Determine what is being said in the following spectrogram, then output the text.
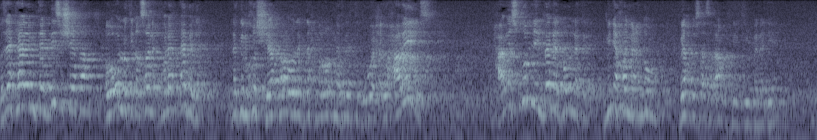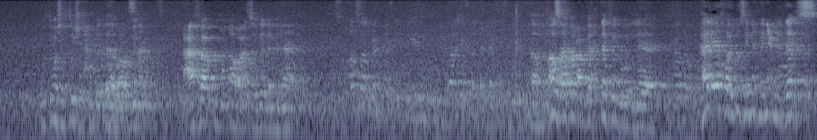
وذلك هذا من تلبيس الشيطان هو يقول له كده صالح فلان أبدا لكن يخش يقرأ ويقول لك ده إحنا رحنا في وحريص حريص كل البلد بقول لك مين يا اخوانا عندهم بيحدث هذا الامر في في بلدهم أنتم ما شفتوش الحمد لله ربنا عافاكم الله عز وجل من هذا الازهر طبعا بيحتفل وال هل يا إخوة يجوز إن إحنا نعمل درس؟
